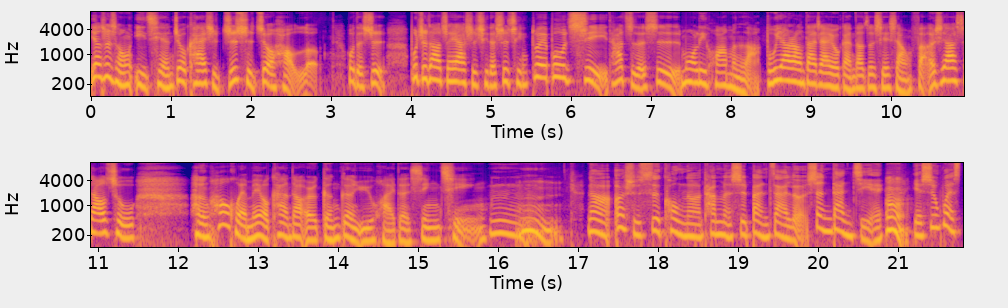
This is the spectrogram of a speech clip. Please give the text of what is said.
要是从以前就开始支持就好了。或者是不知道 JR 时期的事情，对不起，他指的是茉莉花们啦，不要让大家有感到这些想法，而是要消除很后悔没有看到而耿耿于怀的心情。嗯，嗯那二十四控呢，他们是办在了圣诞节。嗯也是 West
